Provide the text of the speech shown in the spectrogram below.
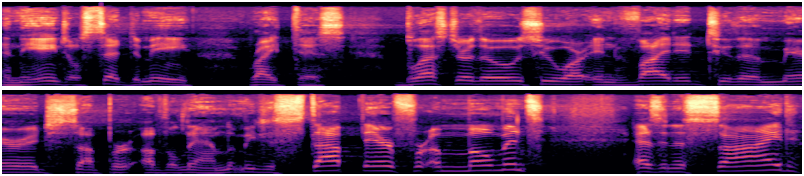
And the angel said to me, Write this Blessed are those who are invited to the marriage supper of the Lamb. Let me just stop there for a moment. As an aside,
